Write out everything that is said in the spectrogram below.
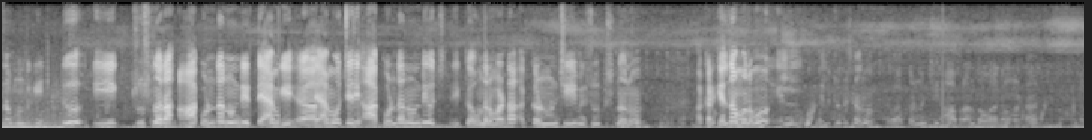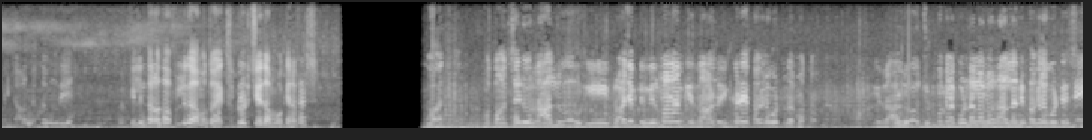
వెళ్దాం ముందుకి. ఈ చూస్తున్నారా? ఆ కొండ నుండి డ్యామ్ డ్యామ్ వచ్చేసి ఆ కొండ నుండి ఇక్కడ ఉందన్నమాట. అక్కడ నుంచి మీకు చూపిస్తున్నాను. అక్కడికి వెళ్దాం మనము. వెళ్ళి చూపిస్తాను. అక్కడ నుంచి ఆ ప్రాంతం వరకు అనమాట అక్కడ చాలా పెద్దగా ఉంది. అక్కడికి వెళ్ళిన తర్వాత ఫుల్గా మొత్తం ఎక్స్ప్లోర్ చేద్దాం. ఓకేనా ఫ్రెండ్స్? మొత్తం అటు సైడ్ రాళ్ళు ఈ ప్రాజెక్ట్ నిర్మాణానికి రాళ్ళు ఇక్కడే పగలగొట్టున్నారు మొత్తం. ఈ రాళ్ళు చుట్టుపక్కల కొండలలో రాళ్ళని పగలగొట్టేసి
